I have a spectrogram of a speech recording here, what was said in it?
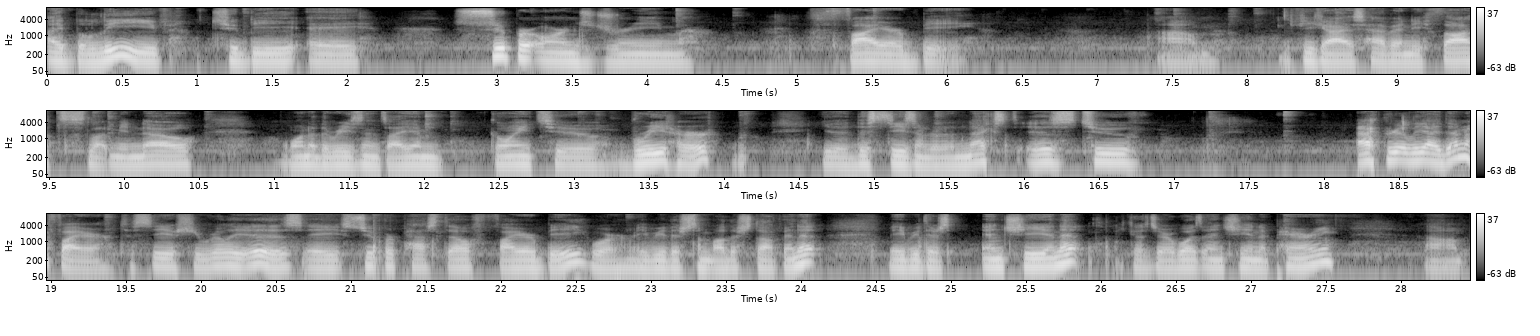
I believe, to be a super orange dream fire bee. Um, if you guys have any thoughts, let me know. One of the reasons I am going to breed her either this season or the next is to accurately identify her to see if she really is a super pastel fire bee or maybe there's some other stuff in it. Maybe there's enchi in it because there was enchi in a pairing. Um,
